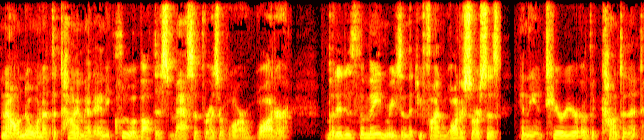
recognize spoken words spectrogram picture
Now, no one at the time had any clue about this massive reservoir of water, but it is the main reason that you find water sources in the interior of the continent.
